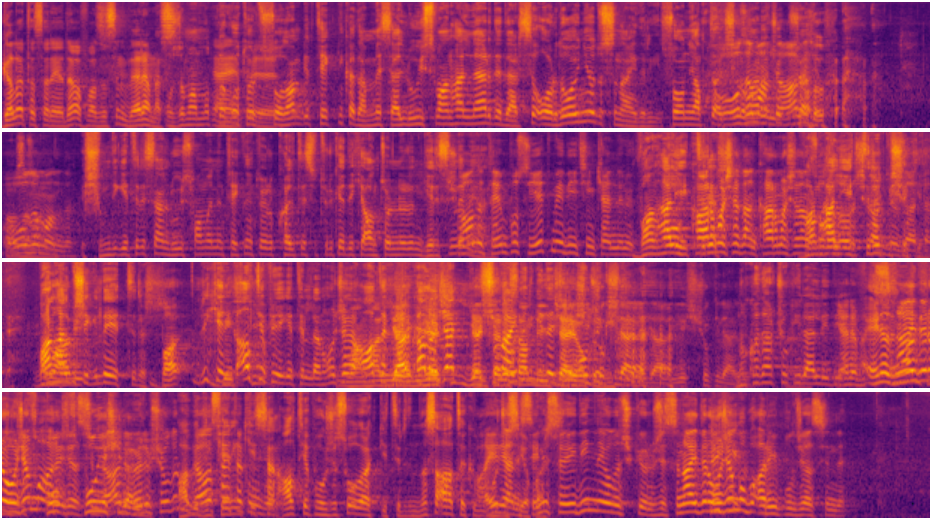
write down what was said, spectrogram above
Galatasaray'a daha fazlasını veremez. O zaman mutlak Yani, otoritesi e, olan bir teknik adam. Mesela Louis Van Gaal nerede derse orada oynuyordu Snyder. Son yaptığı O açıklamalar zaman çok da güzel. abi. O, zamandı. E Şimdi getirirsen Louis Van Gaal'in teknik direktörlük kalitesi Türkiye'deki antrenörlerin gerisinde Şu mi anda yani? temposu yetmediği için kendini Van Hal o yettirir. karmaşadan karmaşadan Van sonra Hal yettirir bir şekilde. zaten. Van Hal bir şekilde yettirir. Ba- Rikenik geçti- altyapıya getirilen hoca A takımda yani kalacak. bir gidecek. hikaye Çok ilerledi abi. Yaşı çok ilerledi. Ne kadar çok ilerledi ya. Yani En azından Snyder'e hoca mı arayacağız şimdi yaşı abi? Böyle bir şey olur mu? Abi takımı sen bu. altyapı hocası olarak getirdin. Nasıl A takımı Hayır hocası yani yaparsın? senin söylediğinle yola çıkıyorum. İşte Snyder'e hoca mı bu arayıp bulacağız şimdi?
